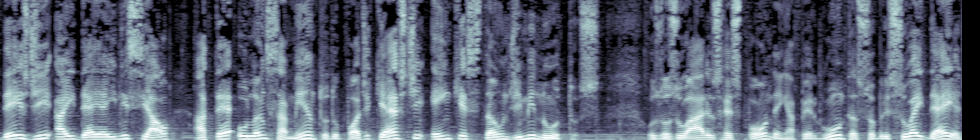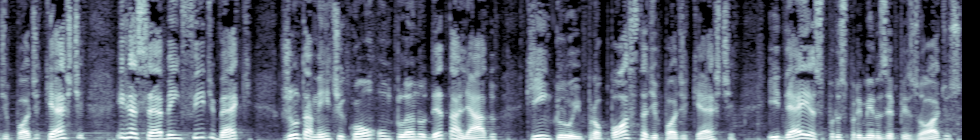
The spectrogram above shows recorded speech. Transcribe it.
desde a ideia inicial até o lançamento do podcast em questão de minutos. Os usuários respondem a perguntas sobre sua ideia de podcast e recebem feedback juntamente com um plano detalhado que inclui proposta de podcast, ideias para os primeiros episódios,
